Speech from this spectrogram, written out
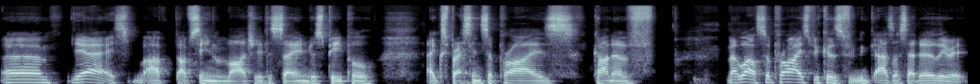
Um, yeah, it's I've, I've seen largely the same, just people expressing surprise, kind of well, surprised because, as I said earlier, it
